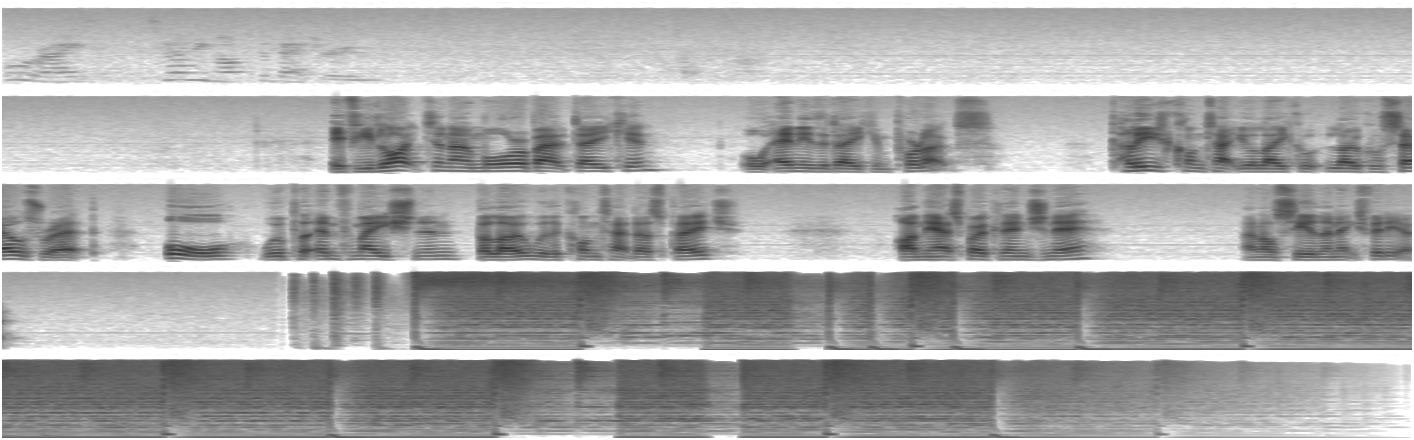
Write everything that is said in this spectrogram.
All right, turning off the bedroom. If you'd like to know more about Daikin or any of the Daikin products, please contact your local, local sales rep or we'll put information in below with a contact us page. I'm the Outspoken Engineer and I'll see you in the next video.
